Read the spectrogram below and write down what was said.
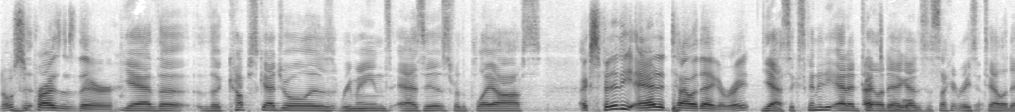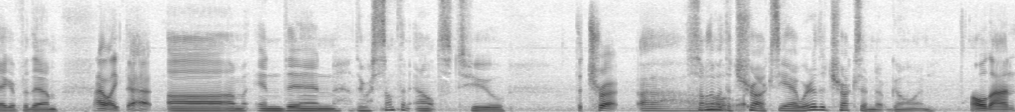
No the- surprises there. Yeah, the the cup schedule is remains as is for the playoffs. Xfinity added Talladega, right? Yes, Xfinity added That's Talladega. cool. It's the second race at Talladega for them. I like that. Um, and then there was something else too. The truck. Uh, Something with the trucks. Yeah, where did the trucks end up going? Hold on.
